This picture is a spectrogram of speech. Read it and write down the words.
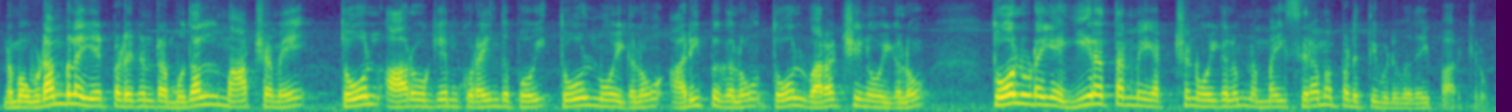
நம்ம உடம்பில் ஏற்படுகின்ற முதல் மாற்றமே தோல் ஆரோக்கியம் குறைந்து போய் தோல் நோய்களும் அரிப்புகளும் தோல் வறட்சி நோய்களும் தோலுடைய ஈரத்தன்மையற்ற நோய்களும் நம்மை சிரமப்படுத்தி விடுவதை பார்க்கிறோம்.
